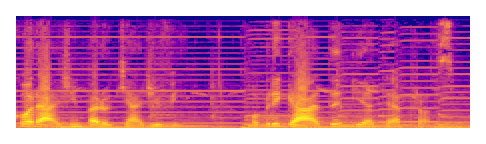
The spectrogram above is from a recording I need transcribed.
coragem para o que há de vir. Obrigada e até a próxima.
